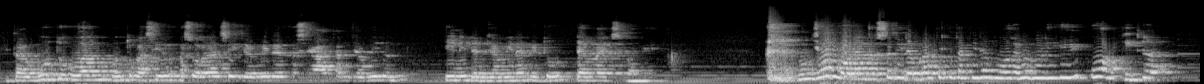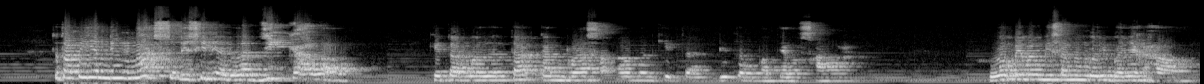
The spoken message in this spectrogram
kita butuh uang untuk hasil asuransi, jaminan kesehatan, jaminan ini dan jaminan itu dan lain sebagainya. Menjadi orang tersebut tidak berarti kita tidak boleh memiliki uang, tidak. Tetapi yang dimaksud di sini adalah jikalau kita meletakkan rasa aman kita di tempat yang salah. Uang memang bisa membeli banyak hal,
